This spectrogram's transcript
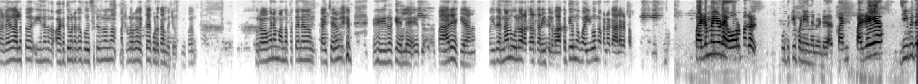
പഴയ കാലത്ത് ഇങ്ങനെ അകത്തി കൊണ്ടൊക്കെ പൊതിച്ചിട്ടുണ്ടെന്ന് മറ്റുള്ളവർക്ക് വ്യക്തമായി കൊടുക്കാൻ പറ്റും. ഇപ്പം പുരോഗമനം വന്നപ്പോഴത്തേന് കഴിച്ചരവയും ഇതൊക്കെയല്ലേ? ഇത് പാരയൊക്കെയാണ്. അപ്പൊ ഇത് എന്നാന്ന് പോലും ഉറക്കാർക്ക് അറിയത്തില്ല. വാക്കത്തിയൊന്നും വയ്യോ നോക്കേണ്ട കാലഘട്ടം. പഴമയുടെ ഓർമ്മകൾ പുതുക്കി പണിയുന്നതിന് വേണ്ടി. പഴയ ജീവിത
